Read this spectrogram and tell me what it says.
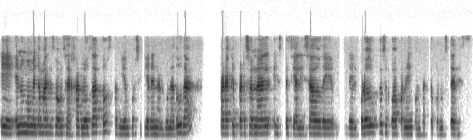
Eh, en un momento más les vamos a dejar los datos también por si tienen alguna duda para que personal especializado de, del producto se pueda poner en contacto con ustedes.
